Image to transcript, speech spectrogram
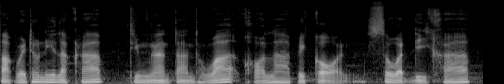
ฝากไว้เท่านี้ละครับ ทีมงานตานทวะขอลาไปก่อน สวัสดีครับ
